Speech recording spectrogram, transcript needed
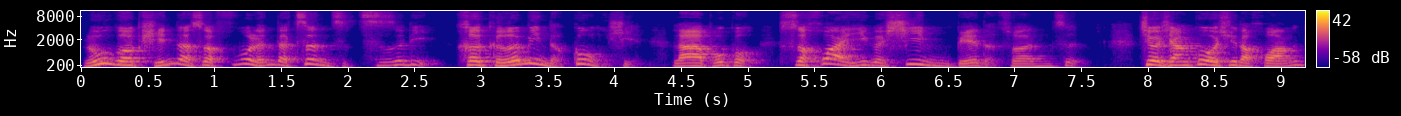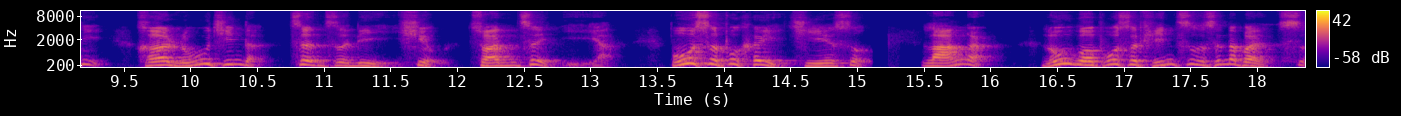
如果凭的是夫人的政治资历和革命的贡献，那不过是换一个性别的专政，就像过去的皇帝和如今的政治领袖专政一样，不是不可以接受。然而，如果不是凭自身的本事，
